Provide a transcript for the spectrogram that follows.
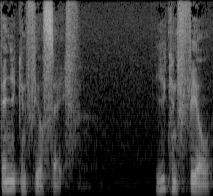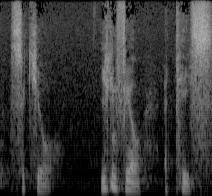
then you can feel safe. You can feel secure. You can feel at peace,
